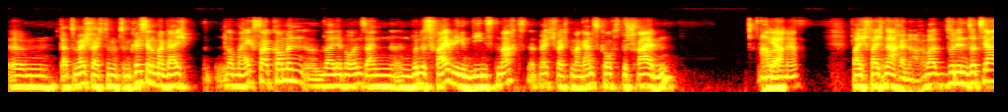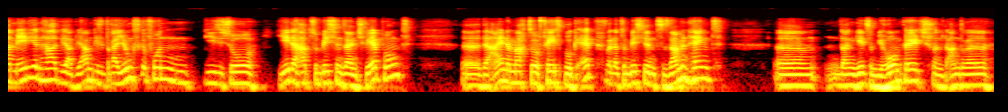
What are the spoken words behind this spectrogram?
Ähm, dazu möchte ich vielleicht zum, Christian mal gleich nochmal extra kommen, weil der bei uns einen, einen, Bundesfreiwilligendienst macht. Das möchte ich vielleicht mal ganz kurz beschreiben. Aber Gerne. Vielleicht, vielleicht nachher noch. Aber zu den sozialen Medien halt, wir, wir haben diese drei Jungs gefunden, die sich so, jeder hat so ein bisschen seinen Schwerpunkt. Äh, der eine macht so Facebook-App, weil das so ein bisschen zusammenhängt. Ähm, dann geht es um die Homepage und andere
